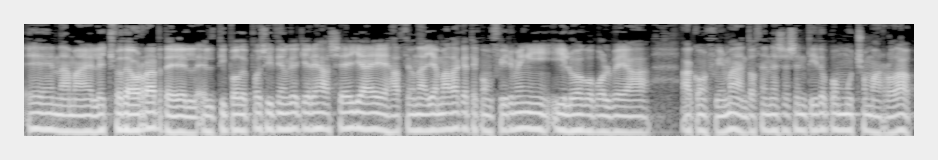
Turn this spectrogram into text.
eh, nada más el hecho de ahorrarte el, el tipo de exposición que quieres hacer ya es hacer una llamada que te confirmen y, luego volver a, a confirmar. Entonces, en ese sentido, pues mucho más rodado.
